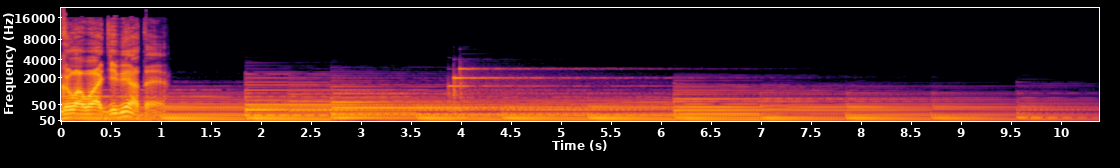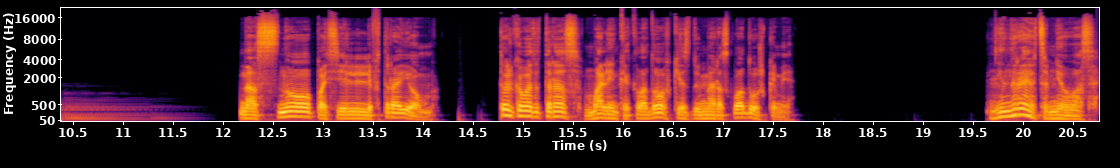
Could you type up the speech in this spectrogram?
Глава девятая. Нас снова поселили втроём. Только в этот раз в маленькой кладовке с двумя раскладушками. «Не нравится мне у вас.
